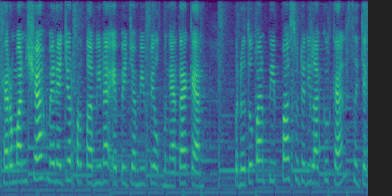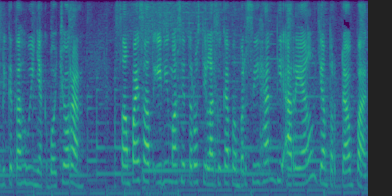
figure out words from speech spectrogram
Herman Syah, manajer Pertamina EP Jambi Field mengatakan, penutupan pipa sudah dilakukan sejak diketahuinya kebocoran. Sampai saat ini masih terus dilakukan pembersihan di areal yang terdampak.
